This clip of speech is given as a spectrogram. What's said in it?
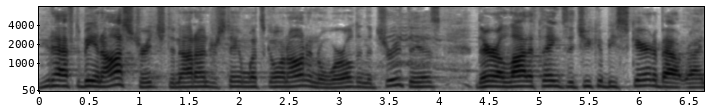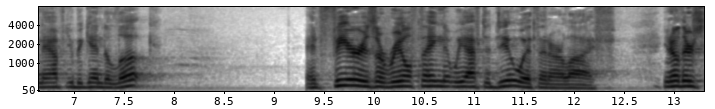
you'd have to be an ostrich to not understand what's going on in the world. And the truth is, there are a lot of things that you could be scared about right now if you begin to look. And fear is a real thing that we have to deal with in our life. You know, there's,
